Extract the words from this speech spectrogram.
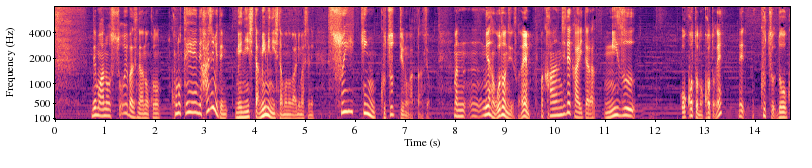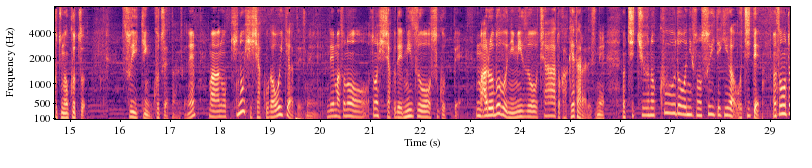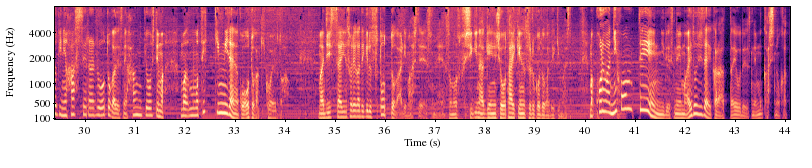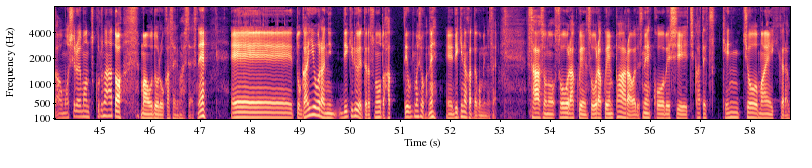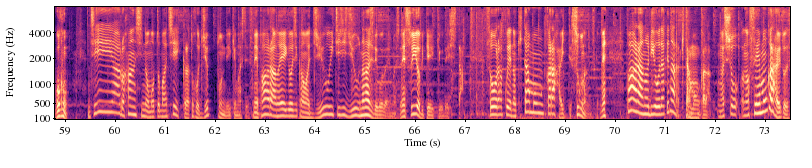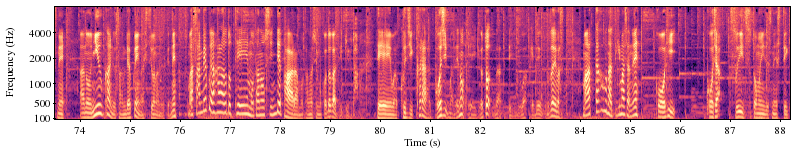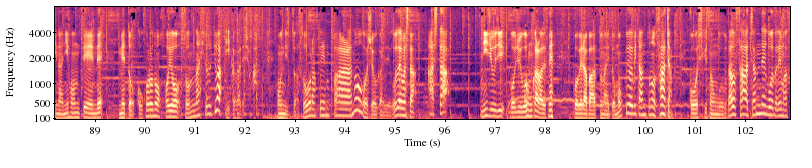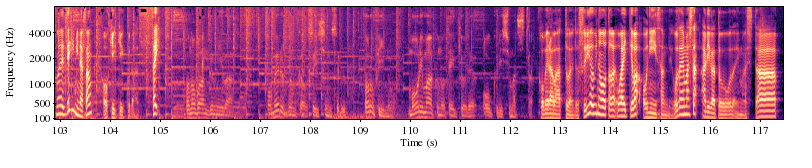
でもあのそういえばですねあのこのこの庭園で初めて目にした耳にしたものがありましてね。水金窟っていうのがあったんですよ、まあ、皆さんご存知ですかね、まあ、漢字で書いたら水おことのことね。で、靴、洞窟の靴。水金、靴やったんですけどね。まあ、あの、木の柄杓が置いてあってですね。で、まあ、その、その柄杓で水をすくって、まあ、ある部分に水をチャーとかけたらですね、地中の空洞にその水滴が落ちて、その時に発せられる音がですね、反響して、まあ、まあ、もう鉄筋みたいなこう音が聞こえると。まあ、実際にそれができるスポットがありましてですね、その不思議な現象を体験することができました。まあ、これは日本庭園にですね、まあ、江戸時代からあったようでですね、昔の方は面白いもの作るなぁと、まあ、驚かされましたですね。えー、っと、概要欄にできるようやったらその音貼っておきましょうかね。えー、できなかったらごめんなさい。さあ、その総楽園、総楽園パーラーはですね、神戸市営地下鉄、県庁前駅から5分、JR 阪神の元町駅から徒歩10分で行けましてですね、パーラーの営業時間は11時、17時でございましたね。水曜日定休でした。総楽園の北門から入ってすぐなんですけどね。パーラーの利用だけなら北門から、あの正門から入るとですね、あの入館料300円が必要なんですけどね、まあ、300円払うと庭園も楽しんで、パーラーも楽しむことができると。庭園は9時から5時までの営業となっているわけでございます。まあ、暖かくなってきましたね。コーヒー、紅茶、スイーツとともにですね、素敵な日本庭園で目と心の保養、そんなひとときはいかがでしょうか。本日は総楽園パーラーのご紹介でございました。明日20時55分からはですね、コベラバートナイト木曜日担当のさーちゃん、公式ソングを歌うさーちゃんでございますので、ぜひ皆さんお聴きください。この番組は褒める文化を推進するトロフィーの毛利マークの提供でお送りしました。コベラバットナイト水曜日のお相手はお兄さんでございました。ありがとうございました。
